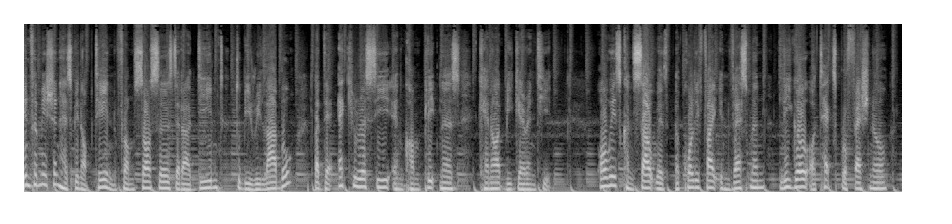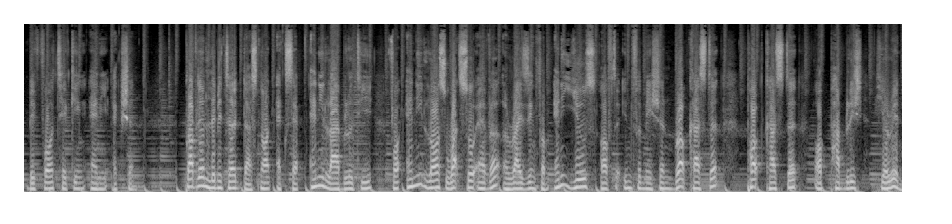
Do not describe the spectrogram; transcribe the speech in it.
Information has been obtained from sources that are deemed to be reliable, but their accuracy and completeness cannot be guaranteed. Always consult with a qualified investment, legal, or tax professional before taking any action. Providend Limited does not accept any liability for any loss whatsoever arising from any use of the information broadcasted, podcasted, or published herein.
